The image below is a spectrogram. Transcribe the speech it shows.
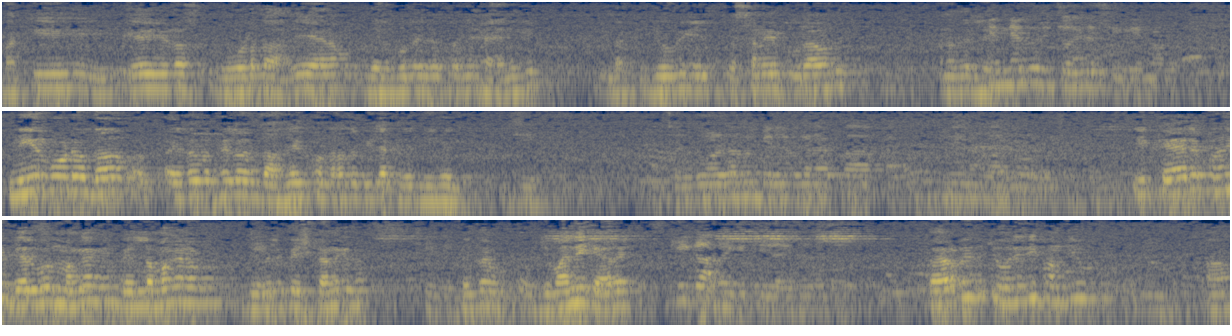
ਬਾਕੀ ਇਹ ਜਿਹੜਾ ਗੋਲਡ ਦਾ ਆ ਰਿਹਾ ਬਿਲਕੁਲ ਇਹਦਾ ਕੁਝ ਹੈ ਨਹੀਂ ਬਾਕੀ ਜੋ ਵੀ ਇਹ ਦੱਸਣਗੇ ਪੂਰਾ ਉਹ ਉਹਨਾਂ ਦੇ ਲਈ ਕਿੰਨੇ ਕੁ ਚੋਰੀ ਸੀਗੇ ਨੀਅਰ ਬੋਰਡ ਹੁੰਦਾ ਇਹਦਾ ਫਿਲਹਾਲ 10 ਦੇ 15 ਤੋਂ 20 ਲੱਖ ਦੇ ਦੀ ਹੈਗੀ ਜੀ ਚਲ ਗੋਲਡ ਦਾ ਕੋਈ ਬਿੱਲ ਵਗੈਰਾ ਪਾ ਇਹ ਕਹਿ ਰਹੇ ਪਤਾ ਨਹੀਂ ਬਿੱਲ ਬੁੱਲ ਮੰਗਾਂਗੇ ਬਿੱਲ ਲਵਾਂਗੇ ਨਾ ਬਿੱਲ ਪੇਸ਼ ਕਰਨਗੇ ਤਾਂ। ਠੀਕ ਇਹ ਤਾਂ ਜਵਾਨੀ ਕਹਿ ਰਹੇ। ਕੀ ਕਾਰਵਾਈ ਕੀਤੀ ਜਾਏਗੀ ਕਾਰਵਾਈ ਤਾਂ ਚੋਰੀ ਦੀ ਬਣਦੀ ਹੋ। ਹਾਂ।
